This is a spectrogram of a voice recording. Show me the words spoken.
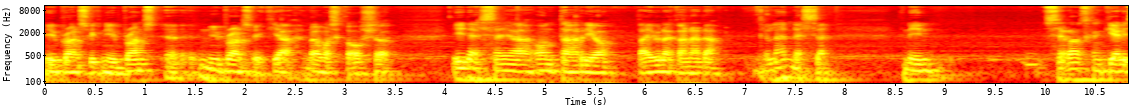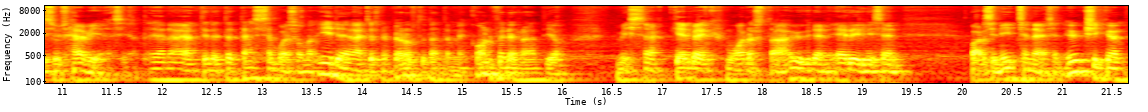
New Brunswick, New, Bruns, äh, New Brunswick ja Nova Scotia idässä ja Ontario tai Ylä-Kanada lännessä, niin se ranskankielisyys häviää sieltä. Ja ne ajattelivat, että tässä voisi olla idea, että jos me perustetaan tämmöinen konfederaatio, missä Quebec muodostaa yhden erillisen varsin itsenäisen yksikön,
